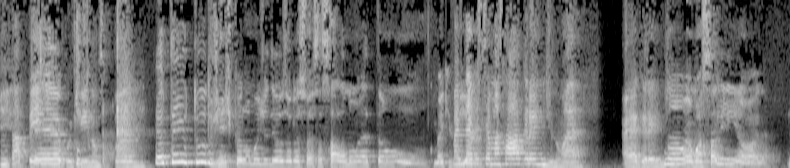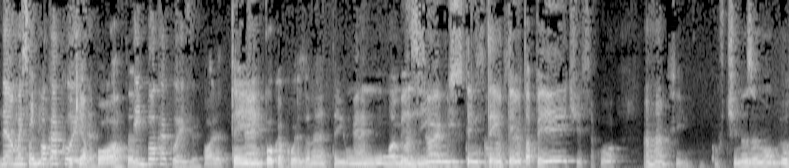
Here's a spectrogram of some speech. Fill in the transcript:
Um tapete, É, uma cortina, uns panos. Eu tenho tudo, gente, pelo amor de Deus, olha só, essa sala não é tão. Como é que Mas vira? deve ser uma sala grande, não é? É grande. Não, é uma salinha, olha. Não, É mas tem pouca coisa. Aqui a porta. Tem pouca coisa. Olha, tem É. pouca coisa, né? Tem um, É. uma mesinha, tem, tem, tem o tapete, sacou? Aham. Enfim, cortinas eu não. Eu,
